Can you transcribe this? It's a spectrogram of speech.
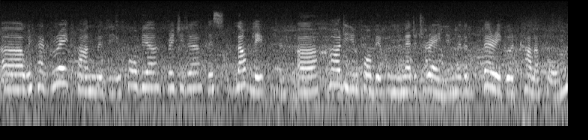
Uh, we've had great fun with the Euphorbia rigida, this lovely uh, hardy Euphorbia from the Mediterranean with a very good colour form.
